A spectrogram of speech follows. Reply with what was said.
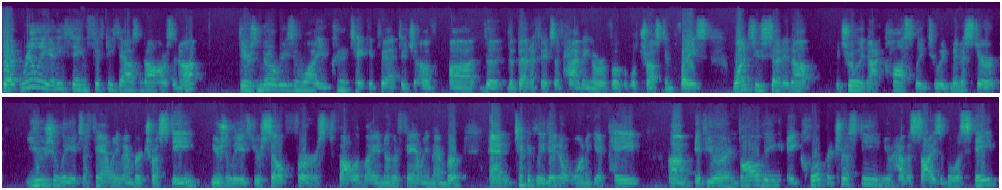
but really anything fifty thousand dollars and up, there's no reason why you couldn't take advantage of uh, the the benefits of having a revocable trust in place. Once you set it up, it's really not costly to administer. Usually it's a family member trustee. Usually it's yourself first, followed by another family member. And typically they don't want to get paid. Um, if you're involving a corporate trustee and you have a sizable estate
